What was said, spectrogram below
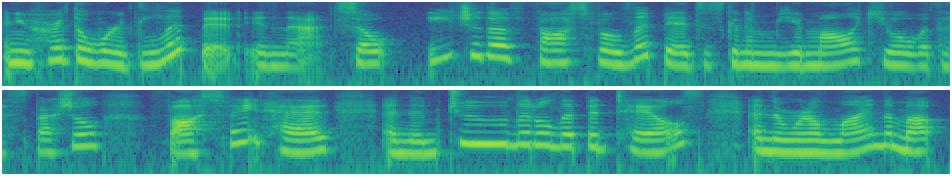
And you heard the word lipid in that. So, each of the phospholipids is going to be a molecule with a special phosphate head and then two little lipid tails. And then we're going to line them up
